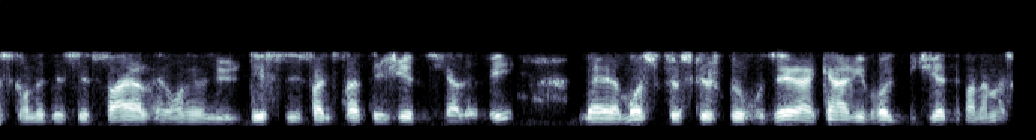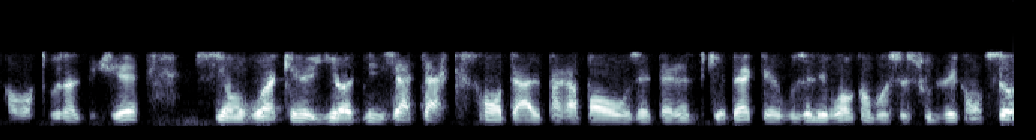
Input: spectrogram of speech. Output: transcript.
Ce qu'on a décidé de faire, on a décidé de faire une stratégie de s'y lever. Mais moi, ce que je peux vous dire, quand arrivera le budget, dépendamment de ce qu'on va retrouver dans le budget, si on voit qu'il y a des attaques frontales par rapport aux intérêts du Québec, vous allez voir qu'on va se soulever contre ça.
